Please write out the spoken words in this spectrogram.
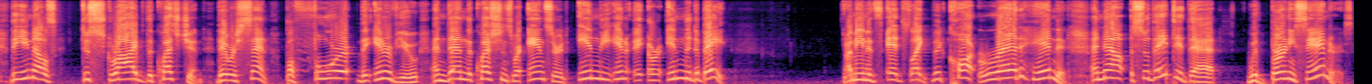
the emails describe the question. They were sent before the interview, and then the questions were answered in the in, or in the debate. I mean, it's it's like they're caught red-handed, and now so they did that with Bernie Sanders.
